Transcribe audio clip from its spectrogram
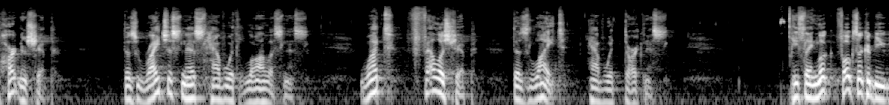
partnership does righteousness have with lawlessness? What fellowship does light have with darkness? He's saying, look, folks, there could be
